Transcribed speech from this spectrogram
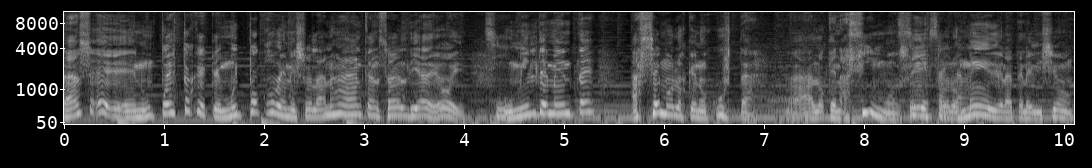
Estás eh, en un puesto que, que muy pocos venezolanos han alcanzado el día de hoy. Sí. Humildemente hacemos lo que nos gusta, a lo que nacimos, Sí, esto, los medios, la televisión.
